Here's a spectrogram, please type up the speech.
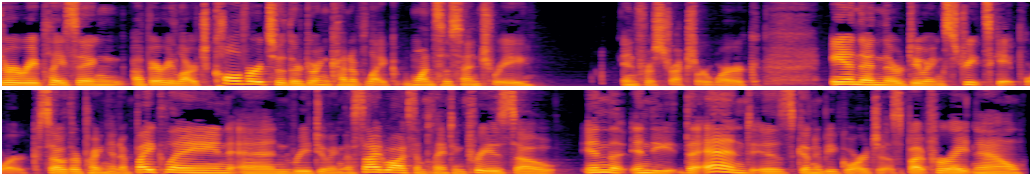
they're replacing a very large culvert, so they're doing kind of like once a century infrastructure work. And then they're doing streetscape work. So they're putting in a bike lane and redoing the sidewalks and planting trees. So in the in the the end is going to be gorgeous. But for right now,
